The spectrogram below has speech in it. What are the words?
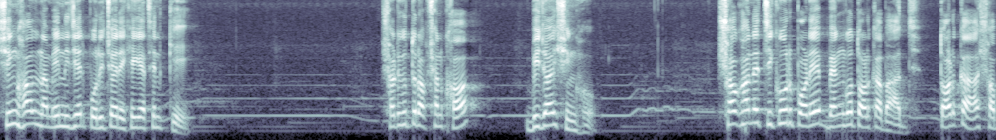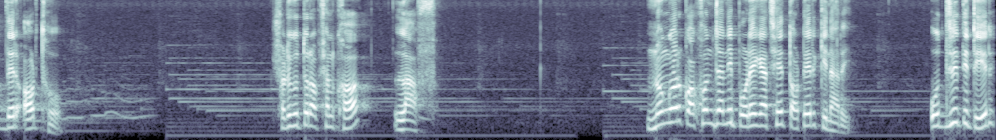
সিংহল নামে নিজের পরিচয় রেখে গেছেন কে? সঠিক উত্তর অপশান খ, বিজয় সিংহ। সঘনে চিকুর পড়ে ব্যঙ্গ তর্কাবাজ। তর্কা শব্দের অর্থ। সঠিক উত্তর অপশান খ, লাফ। নোঙর কখন জানি পড়ে গেছে তটের কিনারে। উদ্ধৃতিটির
